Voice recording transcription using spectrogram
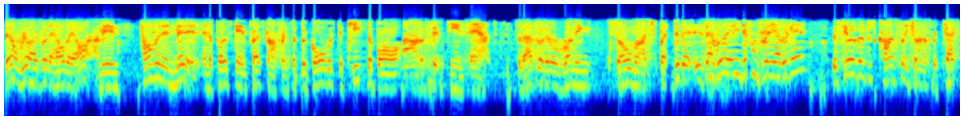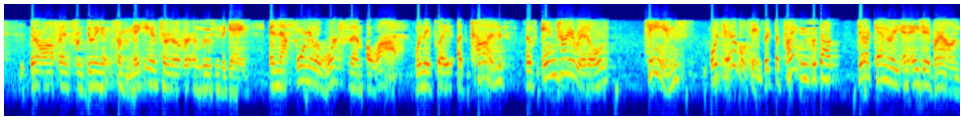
they don't realize where the hell they are. I mean, Tomlin admitted in the post-game press conference that the goal was to keep the ball out of 15's hands. So that's why they were running so much. But do they, is that really any different from any other game? The Steelers are just constantly trying to protect their offense from doing it, from making a turnover and losing the game. And that formula worked for them a lot when they played a ton of injury-riddled teams or terrible teams. Like the Titans without Derrick Henry and A.J. Brown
